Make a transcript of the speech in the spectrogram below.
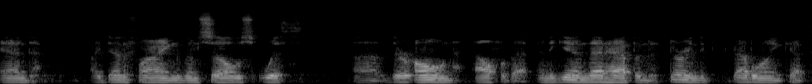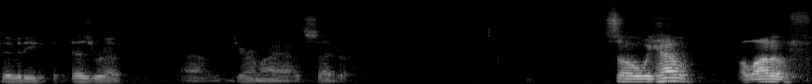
and identifying themselves with uh, their own alphabet. And again, that happened during the Babylonian captivity with Ezra, um, Jeremiah, etc. So we have a lot of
